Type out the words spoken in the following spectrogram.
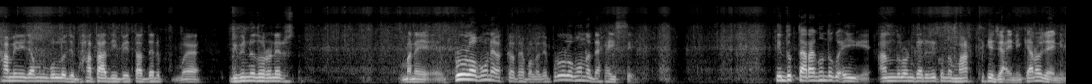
খামিনি যেমন বলল যে ভাতা দিবে, তাদের বিভিন্ন ধরনের মানে প্রলোভন এক কথা বলা যায় প্রলোভনও দেখাইছে। কিন্তু তারা কিন্তু এই আন্দোলনকারীরা কিন্তু মাঠ থেকে যায়নি। কেন যায়নি?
